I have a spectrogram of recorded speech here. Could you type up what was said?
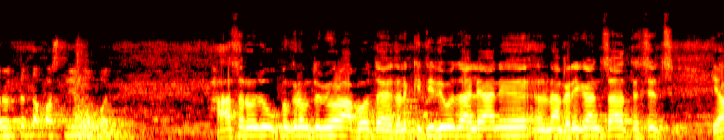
रक्त तपासणी मोफत हा सर्व जो उपक्रम तुम्ही राबवताय त्याला किती दिवस झाले आणि नागरिकांचा तसेच या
